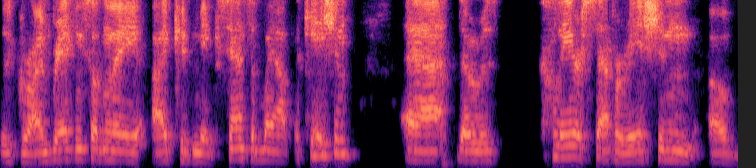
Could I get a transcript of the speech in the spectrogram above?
was groundbreaking. Suddenly, I could make sense of my application. Uh, there was clear separation of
